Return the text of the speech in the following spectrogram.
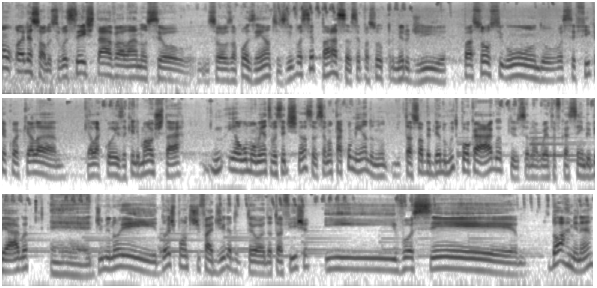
Então, olha só, Lúcio, você estava lá no seu, nos seus aposentos e você passa, você passou o primeiro dia, passou o segundo, você fica com aquela, aquela coisa, aquele mal-estar. Em algum momento você descansa, você não está comendo, está só bebendo muito pouca água, porque você não aguenta ficar sem beber água. É, diminui dois pontos de fadiga do teu, da tua ficha e você dorme, né?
